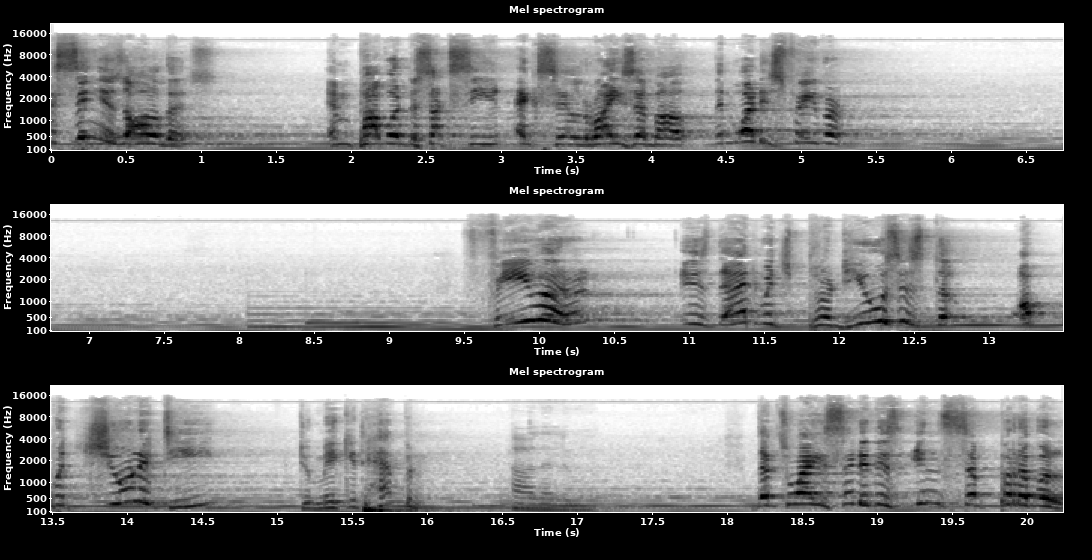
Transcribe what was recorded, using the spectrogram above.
Blessing is all this, empowered to succeed, excel, rise above, then what is favor? Favor is that which produces the opportunity to make it happen. Hallelujah. That's why I said it is inseparable.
